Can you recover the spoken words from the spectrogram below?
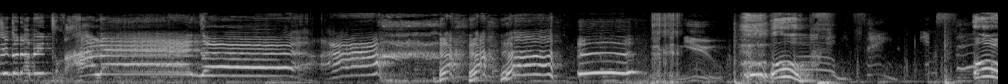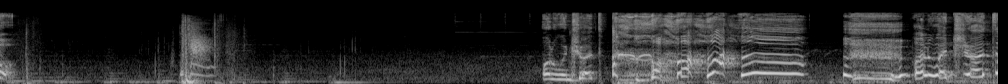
j'ai donné un but! À l'aide Ah Oh! Oh Oh le one shot Oh le one shot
